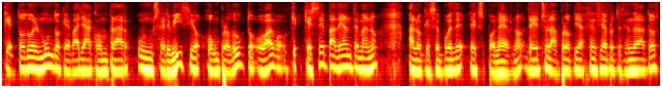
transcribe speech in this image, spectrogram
que todo el mundo que vaya a comprar un servicio o un producto o algo, que, sepa de antemano a lo que se puede exponer. ¿no? De hecho, la propia Agencia de Protección de Datos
